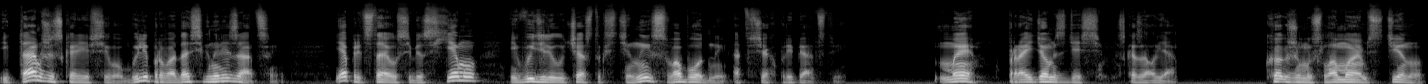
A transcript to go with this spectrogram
И там же, скорее всего, были провода сигнализации. Я представил себе схему и выделил участок стены, свободный от всех препятствий. «Мы пройдем здесь», — сказал я. «Как же мы сломаем стену?»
